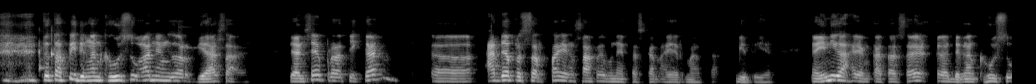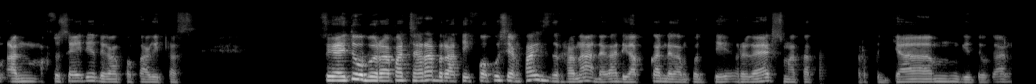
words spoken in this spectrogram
tetapi dengan kehusuan yang luar biasa dan saya perhatikan uh, ada peserta yang sampai meneteskan air mata gitu ya nah inilah yang kata saya uh, dengan kehusuan maksud saya ini dengan totalitas sehingga itu beberapa cara berarti fokus yang paling sederhana adalah dilakukan dalam kondisi relax mata terpejam gitu kan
